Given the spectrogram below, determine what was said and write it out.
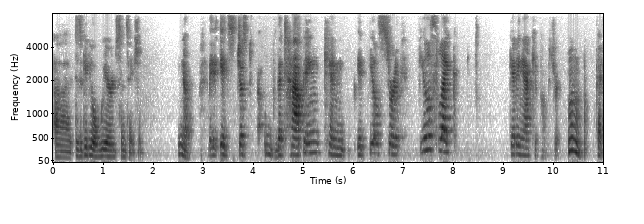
Uh, does it give you a weird sensation? No, it's just the tapping can. It feels sort of feels like getting acupuncture, Mm, okay.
